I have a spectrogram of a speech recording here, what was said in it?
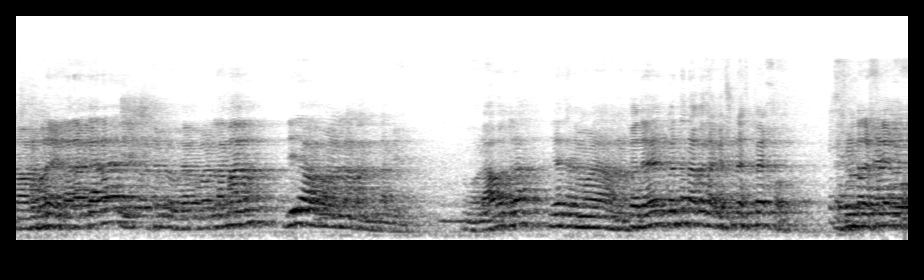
Vamos a poner cara a cara y yo, por ejemplo, voy a poner la mano y ella va a poner la mano también. Como la otra, ya tenemos la mano. Pero tened en cuenta una cosa, que es un espejo, es un reflejo.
